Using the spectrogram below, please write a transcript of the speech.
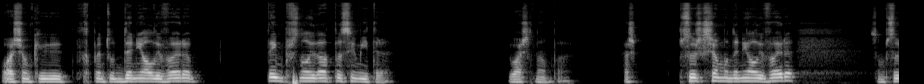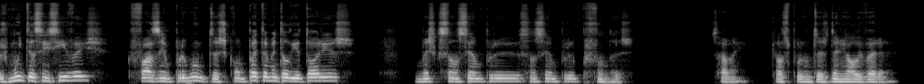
Ou acham que de repente o Daniel Oliveira tem personalidade para ser mitra? Eu acho que não, pá. Acho que pessoas que se chamam Daniel Oliveira são pessoas muito sensíveis, que fazem perguntas completamente aleatórias, mas que são sempre, são sempre profundas. Sabem? Aquelas perguntas de Daniel Oliveira,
